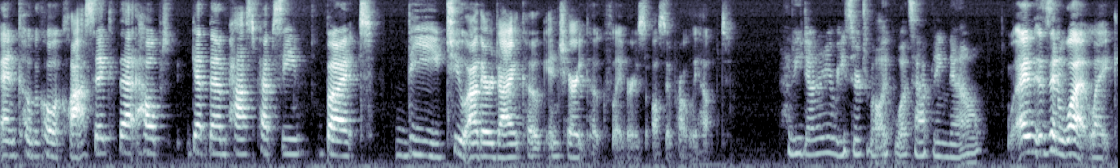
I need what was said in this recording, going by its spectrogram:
and Coca Cola Classic that helped get them past Pepsi, but the two other Diet Coke and Cherry Coke flavors also probably helped. Have you done any research about like what's happening now? As in what? Like,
